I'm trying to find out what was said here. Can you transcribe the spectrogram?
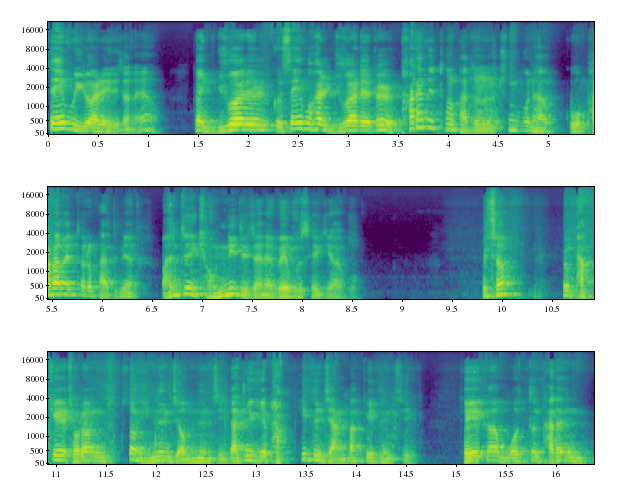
세이브 URL이잖아요. 그러니까 URL 그 세이브할 URL을 파라미터로 받아도 음. 충분하고 파라미터를 받으면 완전히 격리되잖아요. 외부 세계하고. 그렇죠? 그럼 밖에 저런 속성이 있는지 없는지 나중에 그게 바뀌든지 안 바뀌든지 걔가 뭐 어떤 다른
